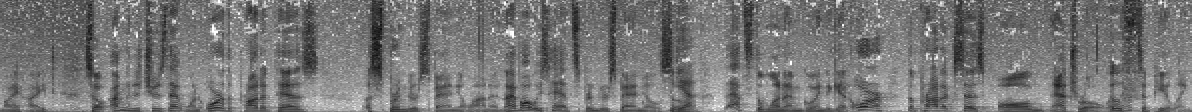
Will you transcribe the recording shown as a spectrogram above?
my height. So I'm going to choose that one. Or the product has a Springer Spaniel on it, and I've always had Springer Spaniels, so Yeah. that's the one I'm going to get. Or the product says all natural, and Oof. that's appealing.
